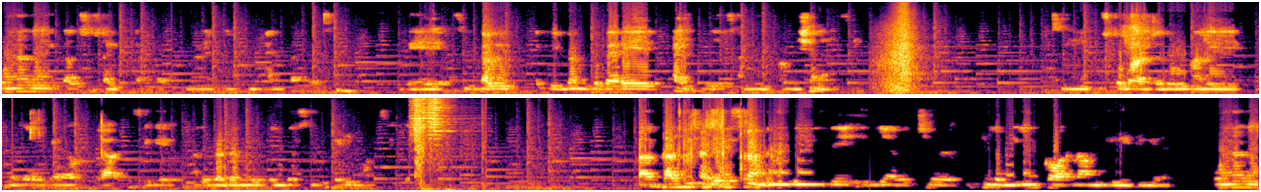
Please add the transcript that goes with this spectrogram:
ਉਹਨਾਂ ਨੇ ਕੱਲ ਸੁਸਾਈਡ ਕਰ ਲਿਆ। ਉਹਨਾਂ ਨੇ ਕੰਪਲੇਨ ਕਰ ਲਿਆ। ਸੀ ਤੇ ਅਸੀਂ ਕੱਲ ਤਕਰੀਬਨ ਦੁਪਹਿਰੇ 2:30 ਵਜੇ ਸਾਨੂੰ ਇਨਫੋਰਮੇਸ਼ਨ ਆਈ ਸੀ। ਅਸੀਂ ਉਸ ਤੋਂ ਬਾਅਦ ਜਦੋਂ ਉਹਨਾਂ ਦੇ ਨਜ਼ਰ ਵਗੈਰਾ ਉੱਤੇ ਸੀਗੇ, ਉਹਨਾਂ ਦੇ ਬ੍ਰਦਰ ਨੂੰ ਰੁਪਿੰਦਰ ਸਿੰਘ ਕਿਹੜੀ ਮੌਤ ਸੀ ਕੱਲ ਵੀ ਸਾਡੇ ਸਰਹੰਦ ਮੰਡੀ ਦੇ ਏਰੀਆ ਵਿੱਚ ਲਵਲੀਨ ਕੌਰ ਨਾਮ ਦੀ ਲੇਡੀ ਹੈ, ਉਹਨਾਂ ਨੇ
